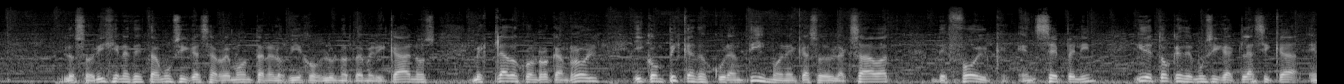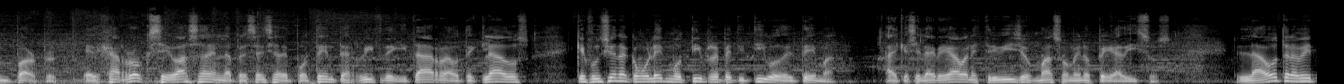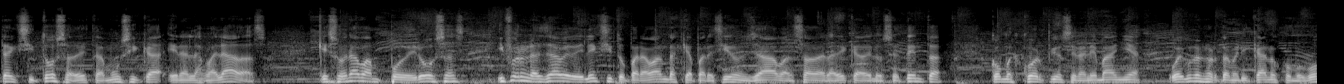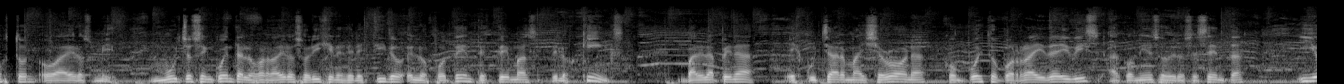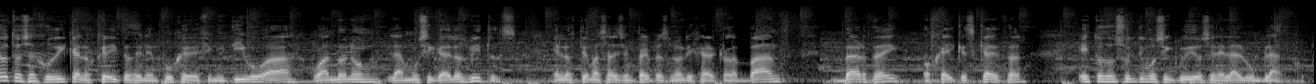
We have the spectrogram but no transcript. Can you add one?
Los orígenes de esta música se remontan a los viejos blues norteamericanos, mezclados con rock and roll y con pizcas de oscurantismo en el caso de Black Sabbath, de folk en Zeppelin y de toques de música clásica en Purple. El hard rock se basa en la presencia de potentes riffs de guitarra o teclados que funcionan como leitmotiv repetitivo del tema, al que se le agregaban estribillos más o menos pegadizos. La otra beta exitosa de esta música eran las baladas, que sonaban poderosas y fueron la llave del éxito para bandas que aparecieron ya avanzada la década de los 70, como Scorpions en Alemania o algunos norteamericanos como Boston o Aerosmith. Muchos encuentran los verdaderos orígenes del estilo en los potentes temas de los Kings. Vale la pena escuchar My Sharona, compuesto por Ray Davis a comienzos de los 60, y otros adjudican los créditos del empuje definitivo a, cuando no, la música de los Beatles en los temas Sgt. Pepper's Lonely Heart Club Band, Birthday o Helke Skelter, estos dos últimos incluidos en el álbum blanco.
